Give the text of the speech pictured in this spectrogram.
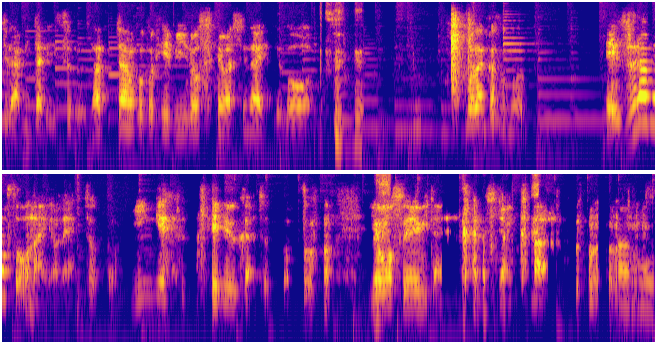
ちら見たりする。なっちゃんほどヘビー路線はしないけど、もうなんかその、絵面もそうなんよね、ちょっと。人間っていうか、ちょっと、その、妖精みたいな感じなんか、あの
